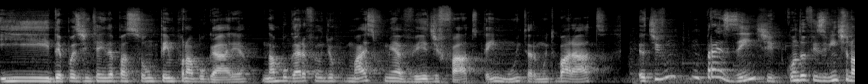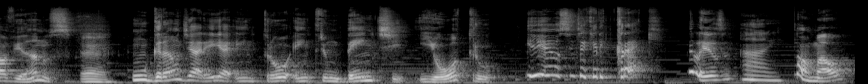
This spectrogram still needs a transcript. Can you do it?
E depois a gente ainda passou um tempo na Bulgária. Na Bulgária foi onde eu mais comi aveia de fato. Tem muito, era muito barato. Eu tive um, um presente quando eu fiz 29 anos. É. Um grão de areia entrou entre um dente e outro. E eu senti aquele crack. Beleza Ai. normal.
